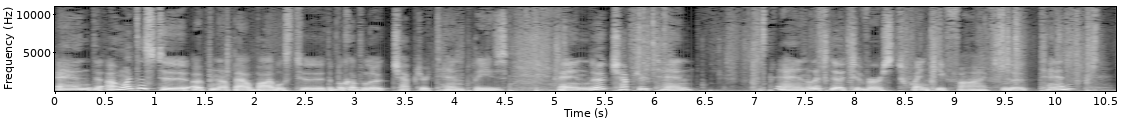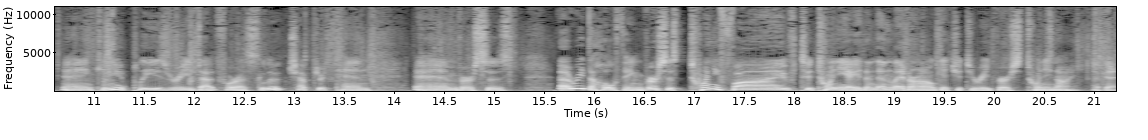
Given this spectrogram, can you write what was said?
And I want us to open up our Bibles to the book of Luke, chapter 10, please. And Luke, chapter 10, and let's go to verse 25. Luke 10, and can you please read that for us? Luke, chapter 10, and verses, uh, read the whole thing, verses 25 to 28, and then later on I'll get you to read verse 29. Okay.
